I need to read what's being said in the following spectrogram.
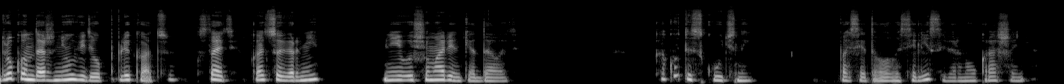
Вдруг он даже не увидел публикацию. «Кстати, кольцо верни. Мне его еще Маринке отдавать». «Какой ты скучный», — посетовала Василиса и вернула украшение.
